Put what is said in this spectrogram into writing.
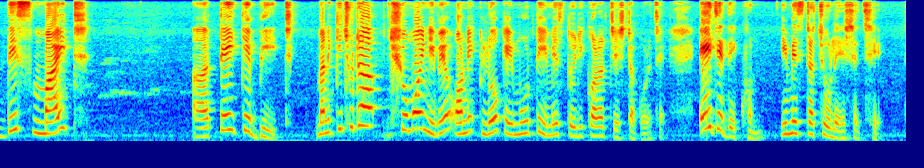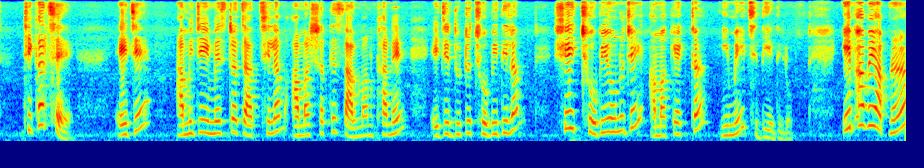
this might take a bit মানে কিছুটা সময় নেবে, অনেক লোক এই মুহূর্তে ইমেজ তৈরি করার চেষ্টা করেছে। এই যে দেখুন ইমেজটা চলে এসেছে। ঠিক আছে? এই যে, আমি যে ইমেজটা চাচ্ছিলাম, আমার সাথে সালমান খানের এই যে দুটো ছবি দিলাম, সেই ছবি অনুযায়ী আমাকে একটা ইমেজ দিয়ে দিল। এভাবে আপনারা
